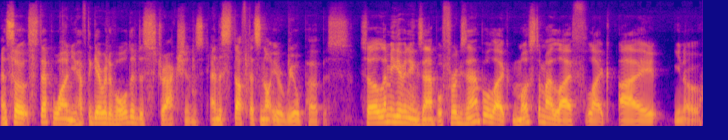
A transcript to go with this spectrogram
And so step one, you have to get rid of all the distractions and the stuff that's not your real purpose. So let me give you an example. For example, like most of my life, like I you know,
